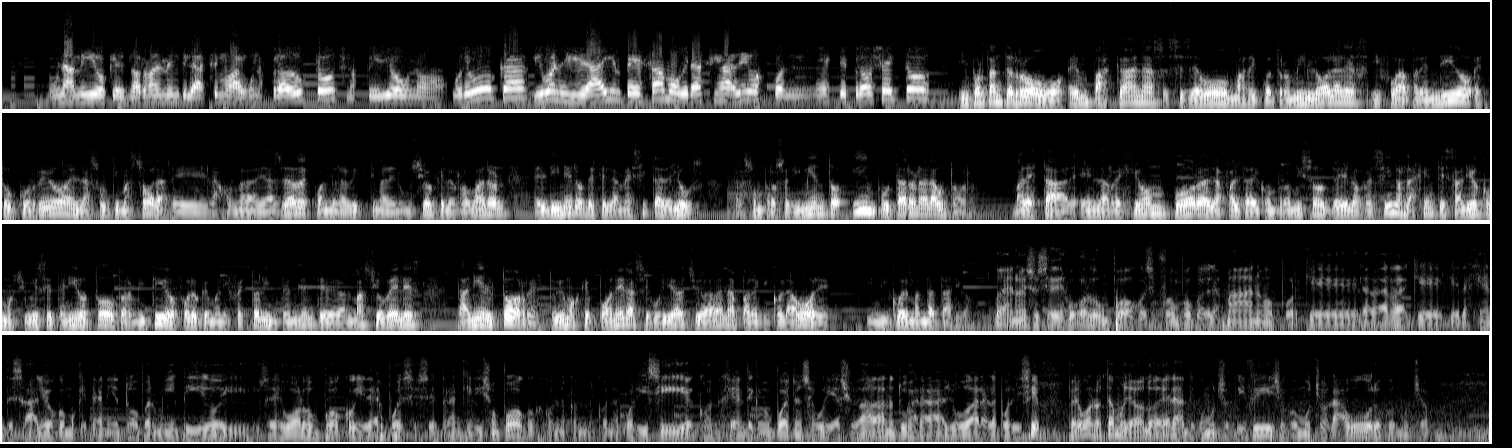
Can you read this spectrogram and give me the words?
un amigo que normalmente le hacemos algunos productos, nos pidió unos cubrebocas y bueno, y de ahí empezamos, gracias a Dios, con este proyecto. Importante robo. En Pascanas se llevó más de 4 mil dólares y fue aprendido. Esto ocurrió en las últimas horas de la jornada de ayer cuando la víctima denunció que le robaron el dinero desde la mesita de luz. Tras un procedimiento, imputaron al autor. Malestar en la región por la falta de compromiso de los vecinos. La gente salió como si hubiese tenido todo permitido, fue lo que manifestó el intendente de Dalmacio Vélez, Daniel Torres. Tuvimos que poner a seguridad ciudadana para que colabore indicó el mandatario. Bueno, eso se desbordó un poco, se fue un poco de las manos, porque la verdad que, la gente salió como que tenía todo permitido y se desbordó un poco y después se, tranquilizó un poco con, la policía, con gente que hemos puesto en seguridad ciudadana para ayudar a la policía. Pero bueno, estamos llevando adelante con mucho sacrificio, con mucho laburo, con mucho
